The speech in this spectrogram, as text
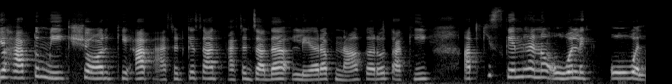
you have to make sure कि आप एसिड के साथ एसिड ज़्यादा लेयर अप ना करो ताकि आपकी स्किन है ना ओवल ओवल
